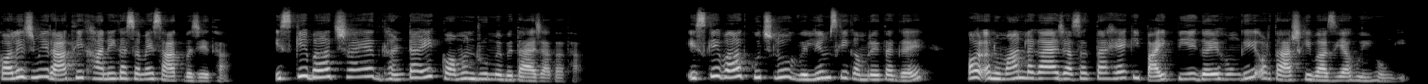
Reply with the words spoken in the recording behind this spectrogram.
कॉलेज में रात के खाने का समय सात बजे था। इसके बाद शायद घंटा एक कॉमन रूम में बिताया जाता था। इसके बाद कुछ लोग विलियम्स के कमरे तक गए और अनुमान लगाया जा सकता है कि पाइप पिए गए होंगे और ताश की बाजियाँ हुई होंगी।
